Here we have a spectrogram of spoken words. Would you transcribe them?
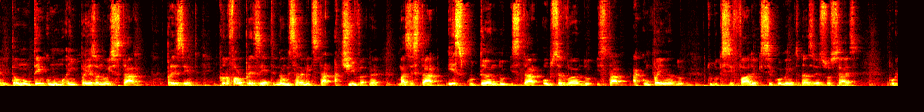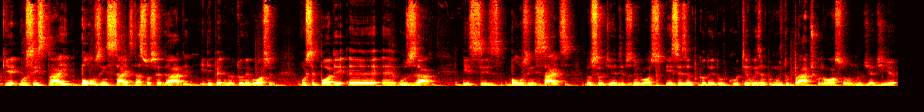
Então não tem como uma empresa não estar presente. E quando eu falo presente, não necessariamente estar ativa, né? mas estar escutando, estar observando, estar acompanhando tudo que se fala e o que se comenta nas redes sociais. Porque você extrai bons insights da sociedade e dependendo do teu negócio, você pode é, é, usar esses bons insights no seu dia a dia dos negócios. Esse exemplo que eu dei do Orkut é um exemplo muito prático nosso no, dia a dia.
